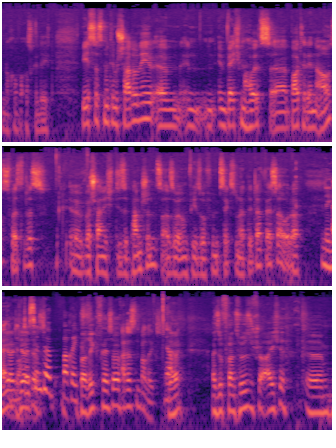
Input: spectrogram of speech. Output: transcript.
Schon darauf ausgelegt. Wie ist das mit dem Chardonnay? Ähm, in, in welchem Holz äh, baut er denn aus? Weißt du das? Äh, wahrscheinlich diese Puncheons, also irgendwie so 500, 600 Liter Fässer oder? Nee, Äh, das sind ja Barriques. Barrique-Fässer. Ah, das sind Barriques. Ja. Ja. Also französische Eiche. Ähm,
